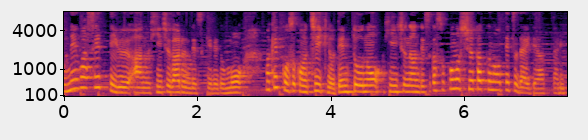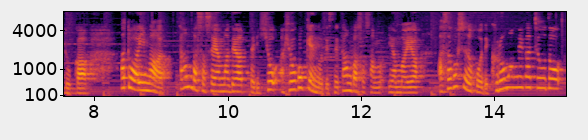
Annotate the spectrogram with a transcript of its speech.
利根早生っていうあの品種があるんですけれども、まあ、結構そこの地域の伝統の品種なんですがそこの収穫のお手伝いであったりとかあとは今丹波篠山であったり兵庫県のですね丹波篠山や朝来市の方で黒豆がちょうど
